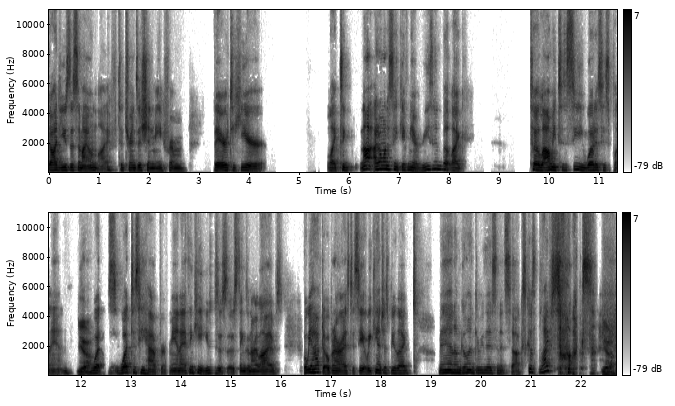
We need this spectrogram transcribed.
God used this in my own life to transition me from there to here. Like to not, I don't want to say give me a reason, but like to allow me to see what is his plan. Yeah. What what does he have for me? And I think he uses those things in our lives, but we have to open our eyes to see it. We can't just be like, man, I'm going through this and it sucks because life sucks. Yeah.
